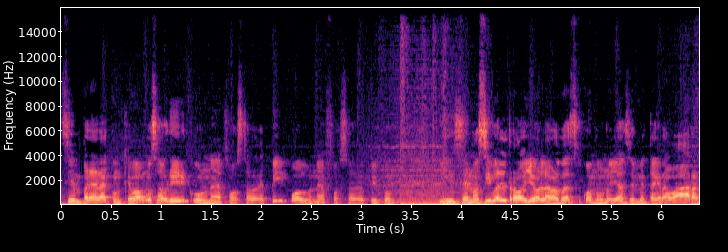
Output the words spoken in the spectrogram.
siempre era con que vamos a abrir con una de Foster the People, una de Foster the People, y se nos iba el rollo. La verdad es que cuando uno ya se mete a grabar,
